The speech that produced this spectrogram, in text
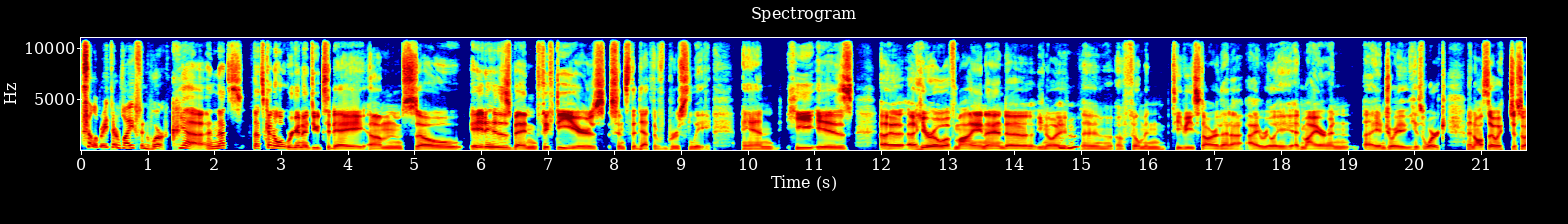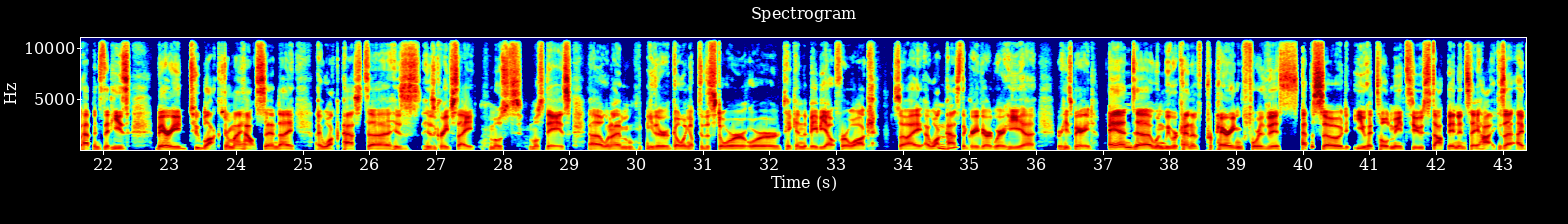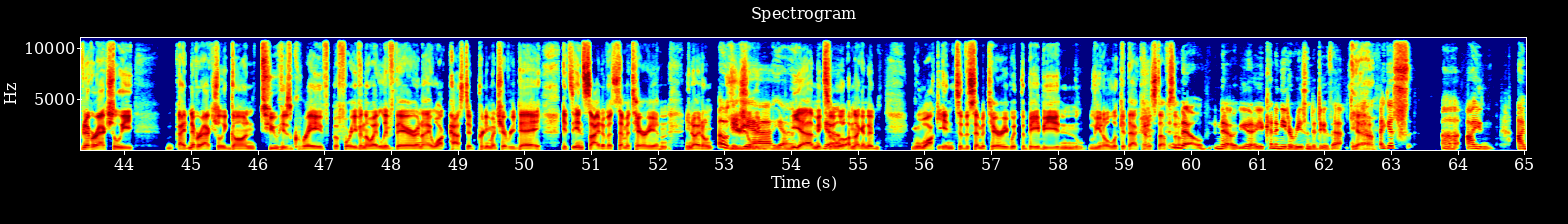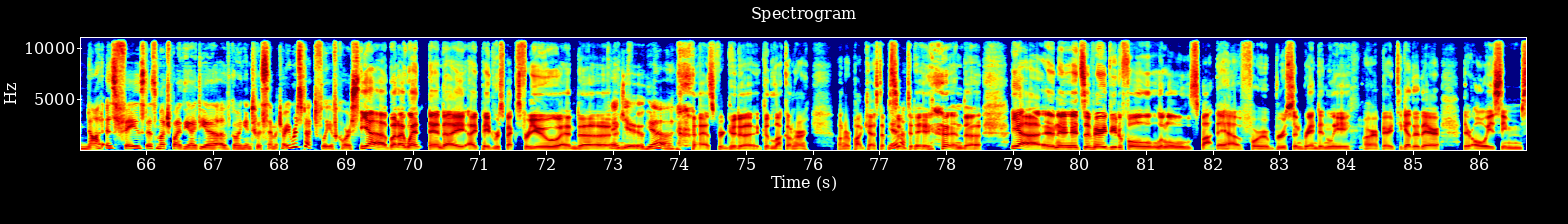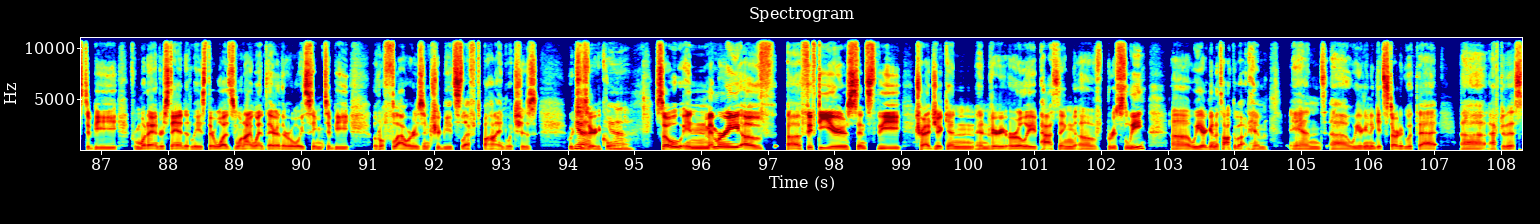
celebrate their life and work. Yeah, and that's that's kind of what we're gonna do today. Um, so it has been 50 years since the death of Bruce Lee, and he is a, a hero of mine and a you know a, a, a film and TV star that I, I really admire and I enjoy his work. And also, it just so happens that he's buried two blocks from my house, and I I walk past uh, his his gravesite most most days uh, when I'm either going up to the store or taking the baby out for a walk. So I, I walk past the graveyard where he uh, where he's buried. And uh, when we were kind of preparing for this episode, you had told me to stop in and say hi because I've never actually I'd never actually gone to his grave before, even though I lived there and I walk past it pretty much every day. It's inside of a cemetery, and you know I don't Okay, usually. yeah, yeah. yeah, it makes it a little. I'm not going to walk into the cemetery with the baby and you know look at that kind of stuff. So No, no, you know, you kind of need a reason to do that. yeah, I guess uh, I I'm not as phased as much by the idea of going into a cemetery, respectfully, of course. yeah. But I went and I I paid respects for you and uh, Thank and you. Yeah. I asked for good uh, good luck on our on our podcast episode Yeah. today, and uh, yeah, and it's a very beautiful little spot they have for Bruce and Brandon Lee are buried together there. There always seems to be, from what I understand at least, there was when I went there. There always seemed to be little flowers and tributes left behind, which is which is very cool. yeah. So, in memory of uh, 50 years since the tragic and, and very early passing of Bruce Lee, uh, we are going to talk about him. And uh, we are going to get started with that uh, after this.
